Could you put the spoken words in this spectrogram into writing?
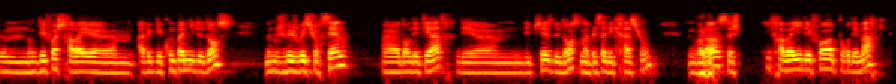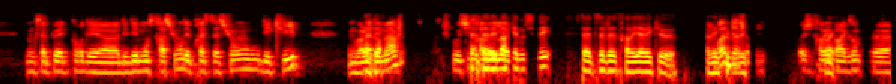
euh, donc des fois, je travaille euh, avec des compagnies de danse. Donc je vais jouer sur scène, euh, dans des théâtres, des, euh, des pièces de danse. On appelle ça des créations. Donc voilà, ça, je peux aussi travailler des fois pour des marques. Donc ça peut être pour des, euh, des démonstrations, des prestations des clips. Donc voilà, des marques. Je peux aussi t'as des travailler marques à nous citer? T'as, déjà travaillé avec, euh, avec, Ouais, bien sûr. J'ai travaillé Ouais. par exemple euh,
